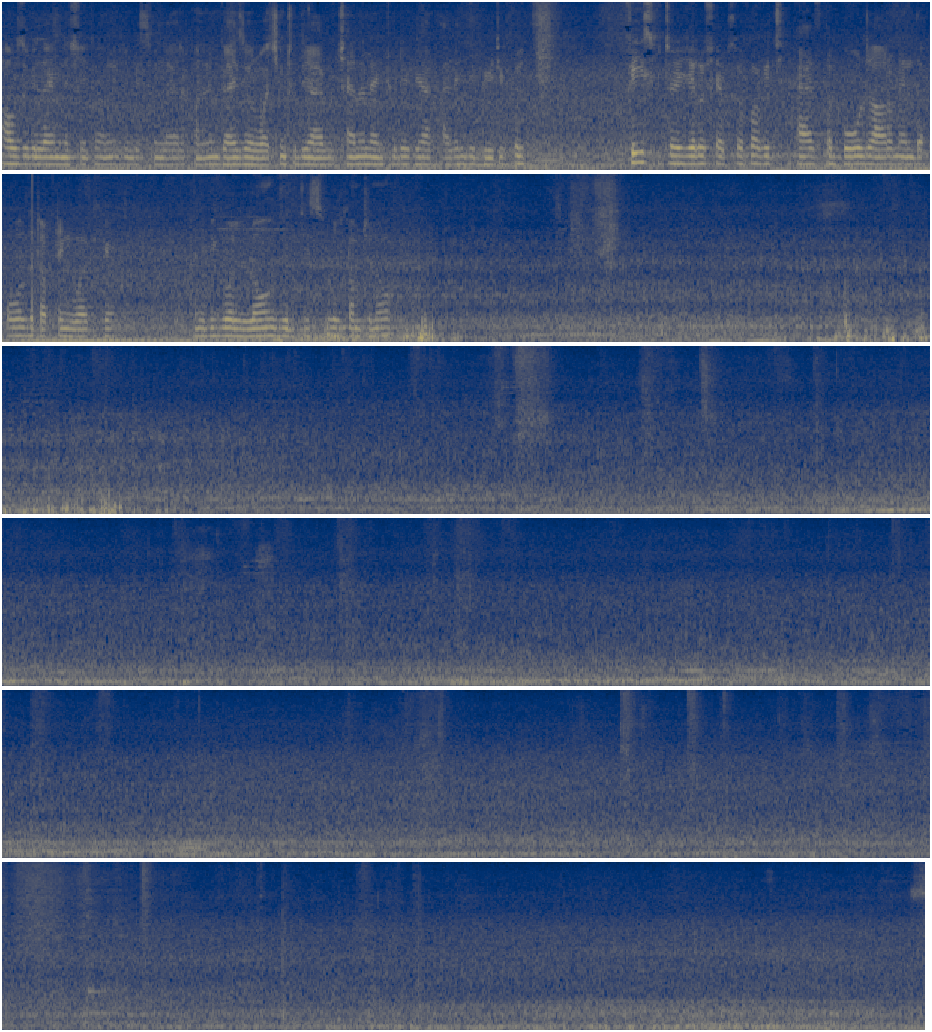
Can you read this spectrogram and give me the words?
Guys, you are watching to the iWood channel, and today we are having the beautiful three-seater yellow shape sofa, which has the bold arm and the, all the tufting work here. And if we go along with this, you will come to know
